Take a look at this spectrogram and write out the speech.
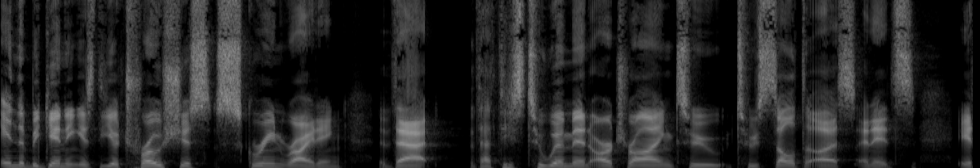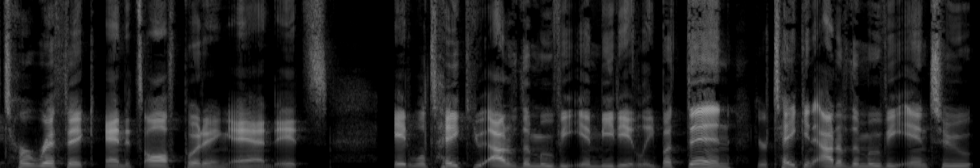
in the beginning is the atrocious screenwriting that that these two women are trying to to sell to us and it's it's horrific and it's off-putting and it's it will take you out of the movie immediately. But then you're taken out of the movie into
